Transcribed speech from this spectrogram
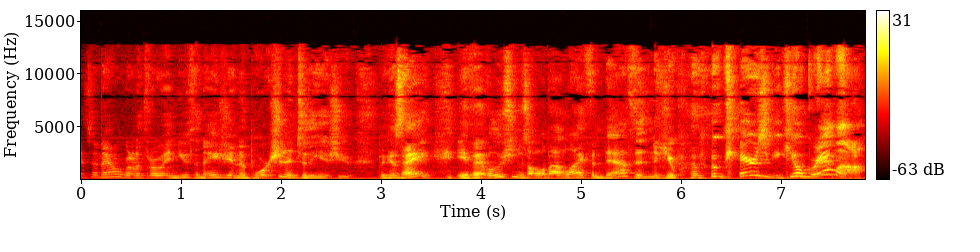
And so now we're going to throw in euthanasia and abortion into the issue because hey, if evolution is all about life and death, you, who cares if you kill grandma?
